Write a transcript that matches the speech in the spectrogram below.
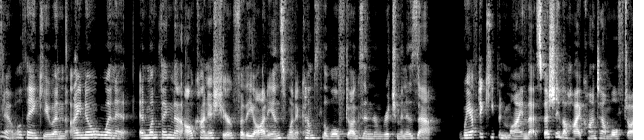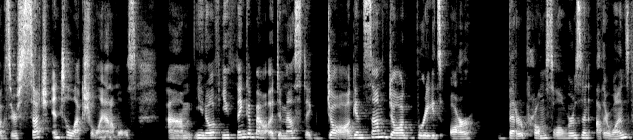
Yeah, well, thank you. And I know when it, and one thing that I'll kind of share for the audience when it comes to the wolf dogs and enrichment is that we have to keep in mind that, especially the high content wolf dogs, they're such intellectual animals. Um, you know, if you think about a domestic dog, and some dog breeds are better problem solvers than other ones.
